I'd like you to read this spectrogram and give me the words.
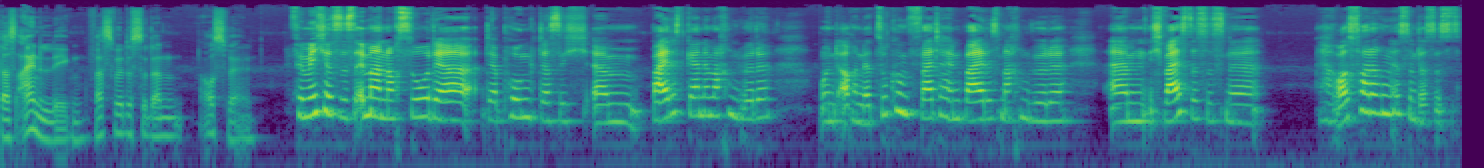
das eine legen. Was würdest du dann auswählen? Für mich ist es immer noch so der, der Punkt, dass ich ähm, beides gerne machen würde und auch in der Zukunft weiterhin beides machen würde. Ähm, ich weiß, dass es eine Herausforderung ist und dass es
